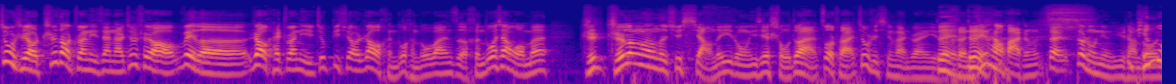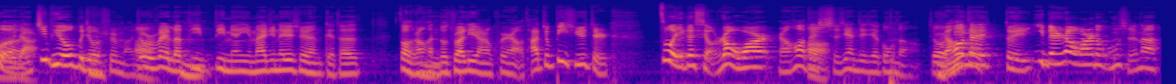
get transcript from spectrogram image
就是要知道专利在那儿，就是要为了绕开专利，就必须要绕很多很多弯子，很多像我们。直直愣愣的去想的一种一些手段做出来就是侵犯专利的，很经常发生在各种领域上苹果。GPU 不就是嘛，嗯就是为了避嗯避免 imagination 给它造成很多专利上的困扰，它就必须得做一个小绕弯儿，然后再啊实现这些功能，就是然后明明在对一边绕弯儿的同时呢。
